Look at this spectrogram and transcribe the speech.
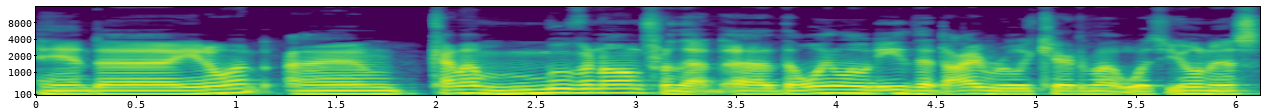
and uh, you know what? I'm kind of moving on from that. Uh, the only Loney that I really cared about was Younes,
